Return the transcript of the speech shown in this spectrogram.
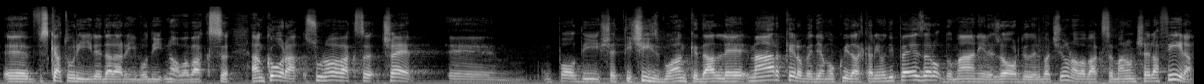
eh, scaturire dall'arrivo di Novavax. Ancora su Novavax c'è eh, un po' di scetticismo anche dalle marche, lo vediamo qui dal Carino di Pesaro, domani l'esordio del vaccino Novavax ma non c'è la fila,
